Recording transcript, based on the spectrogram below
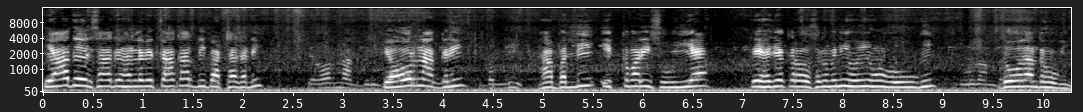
ਤੇ ਆਹ ਦੇਖ ਸਕਦੇ ਹੋ ਹਲੇ ਵੀ ਕਾ ਘਰ ਦੀ ਪਾਠਾ ਸਾਡੀ? ਪਿਓਰ ਨਾਗਰੀ। ਪਿਓਰ ਨਾਗਰੀ। ਬੱਲੀ। ਹਾਂ ਬੱਲੀ ਇੱਕ ਵਾਰੀ ਸੂਈ ਹੈ ਤੇ ਹਜੇ ਕ੍ਰੋਸਿੰਗ ਵੀ ਨਹੀਂ ਹੋਈ ਹੁਣ ਹੋਊਗੀ। ਦੋ ਦੰਦ। ਹੋ ਗਈ।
